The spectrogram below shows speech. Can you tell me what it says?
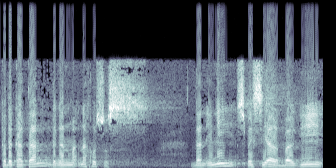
Kedekatan dengan makna khusus. Dan ini spesial bagi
